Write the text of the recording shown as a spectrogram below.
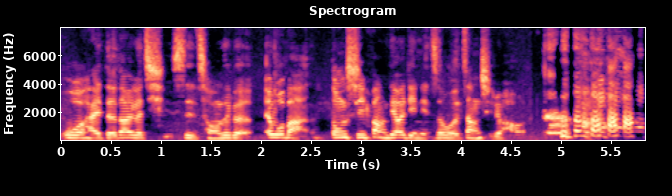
我还得到一个启示，从这个，哎，我把东西放掉一点点之后，我的胀气就好了。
